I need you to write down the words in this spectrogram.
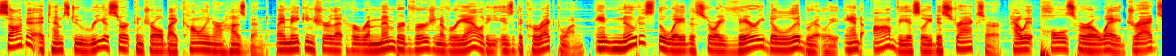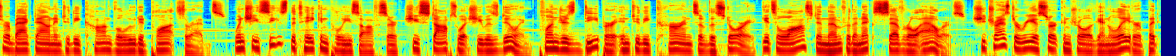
Saga attempts to reassert control by calling her husband, by making sure that her remembered version of reality is the correct one. And notice the way the story very deliberately and obviously distracts her, how it pulls her away, drags her back down into the convoluted plot threads. When she sees the taken police officer, she stops what she was doing, plunges deeper into the currents of the story, gets lost in them for the next several hours. She tries to reassert control again later, but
